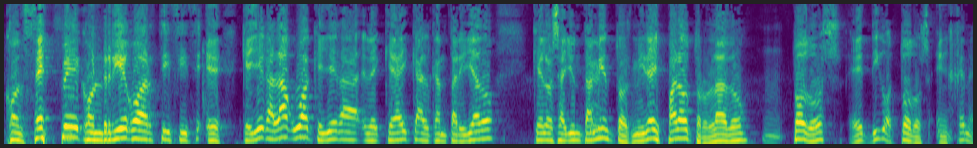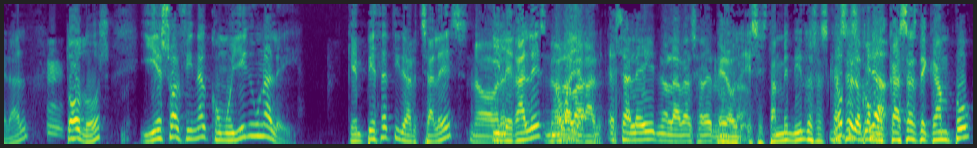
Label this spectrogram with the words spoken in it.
con césped, con riego artificial, que llega el agua, que llega, que hay que alcantarillado, que los ayuntamientos miráis para otro lado, Mm. todos, eh, digo todos en general, todos, y eso al final, como llegue una ley que empiece a tirar chalés ilegales, no, va a llegar. Esa ley no la vas a ver Pero nunca. se están vendiendo esas No, casas como mira- casas de campo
